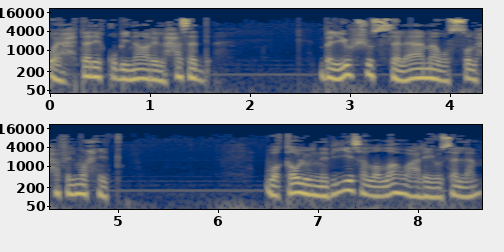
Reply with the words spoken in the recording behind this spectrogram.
ويحترق بنار الحسد، بل يفشوا السلام والصلح في المحيط وقول النبي صلى الله عليه وسلم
